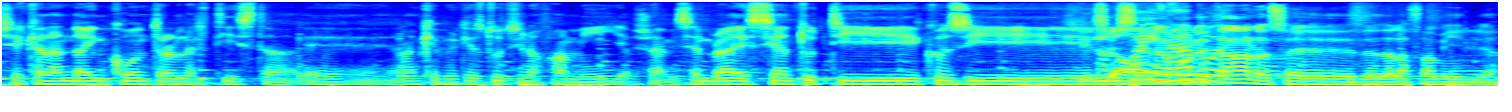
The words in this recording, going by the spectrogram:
cerca di andare incontro all'artista, e anche perché sono tutti una famiglia. Cioè, mi sembra che siano tutti così. Se loro. sei Napoli- napoletano sei de- della famiglia.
